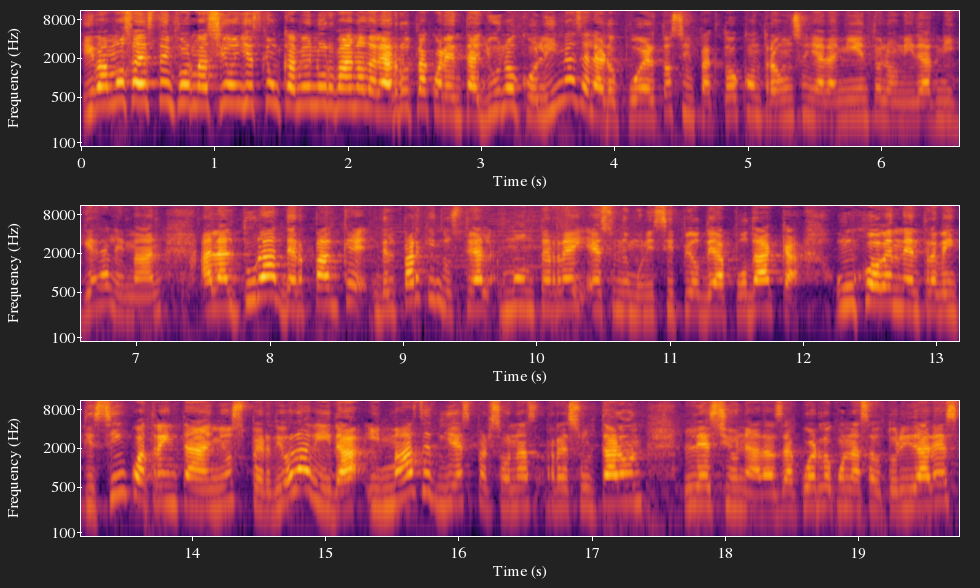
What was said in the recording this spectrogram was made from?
Y vamos a esta información y es que un camión urbano de la Ruta 41 Colinas del aeropuerto se impactó contra un señalamiento en la unidad Miguel Alemán a la altura del parque, del parque Industrial Monterrey, es en el municipio de Apodaca. Un joven de entre 25 a 30 años perdió la vida y más de 10 personas resultaron lesionadas. De acuerdo con las autoridades,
